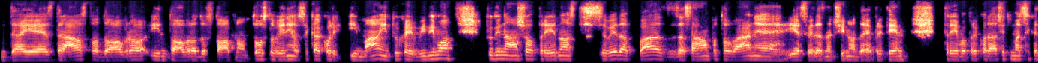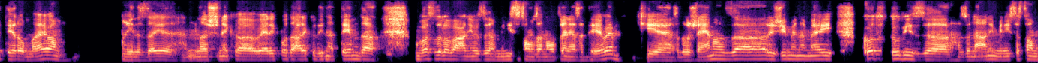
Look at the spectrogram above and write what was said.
da je zdravstvo dobro in dobro dostopno. To Slovenija vsekakor ima in tukaj vidimo tudi našo prednost. Seveda pa za samo potovanje je seveda značilno, da je pri tem treba prekoračiti marsikatero mejo. In zdaj je naš nek velik podarek tudi na tem, da v sodelovanju z Ministrstvom za notranje zadeve, ki je zadolženo za režime na meji, kot tudi z zunanjim ministrstvom,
